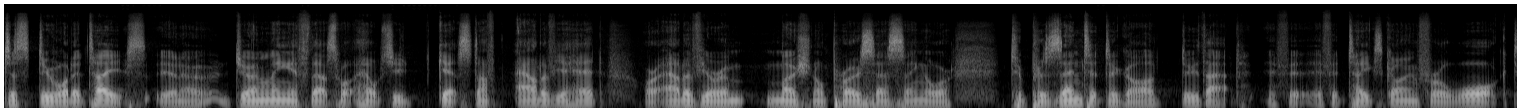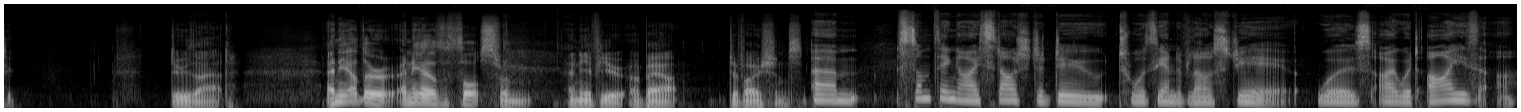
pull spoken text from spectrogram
Just do what it takes. You know, journaling, if that's what helps you get stuff out of your head or out of your emotional processing or to present it to God, do that. If it, if it takes going for a walk to do that. Any other any other thoughts from any of you about devotions? Um, something I started to do towards the end of last year was I would either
